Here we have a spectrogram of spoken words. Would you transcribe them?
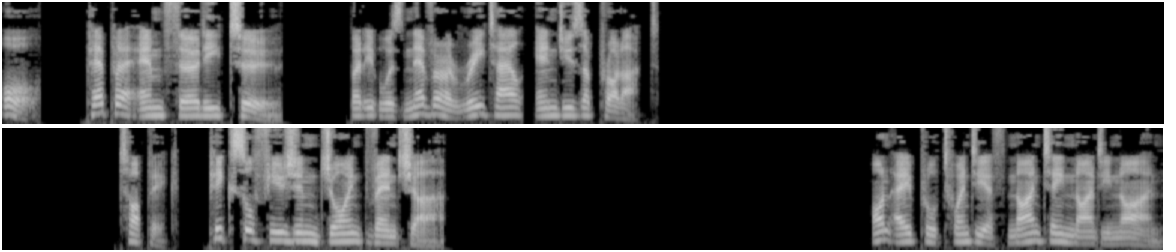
or Pepper M32, but it was never a retail, end-user product. Pixelfusion joint venture On April 20, 1999,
